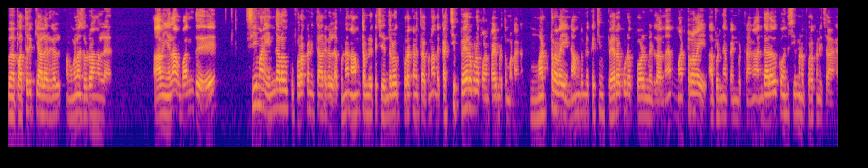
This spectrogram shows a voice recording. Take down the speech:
பத்திரிகையாளர்கள் பத்திரிக்கையாளர்கள் அவங்கெல்லாம் சொல்றாங்கல்ல அவங்க எல்லாம் வந்து சீமானை எந்த அளவுக்கு புறக்கணித்தார்கள் அப்படின்னா நாம் தமிழர் கட்சி எந்த அளவுக்கு புறக்கணித்தார் அப்படின்னா அந்த கட்சி பேரை கூட பயன்படுத்த மாட்டாங்க. மற்றவை நாம் தமிழர் கட்சியின் பேரை கூட பயன்படுத்தாம மற்றவை அப்படின்னு தான் பயன்படுத்துறாங்க. அந்த அளவுக்கு வந்து சீமானை புறக்கணிச்சாங்க.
